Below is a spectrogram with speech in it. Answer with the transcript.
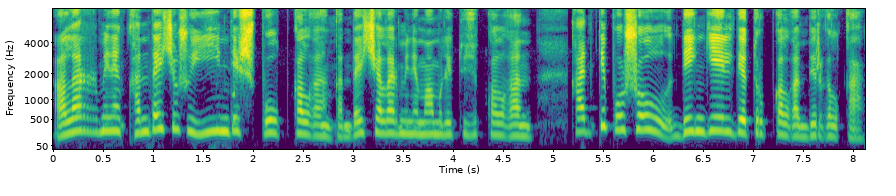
алар менен кандайча ушу ийиндеш болуп калган кандайча алар менен мамиле түзүп калган кантип ошол деңгээлде туруп калган бир кылка?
